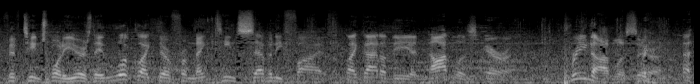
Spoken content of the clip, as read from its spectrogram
15, 20 years, they look like they're from 1975, Like out of the uh, Nautilus era. pre Nautilus era.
